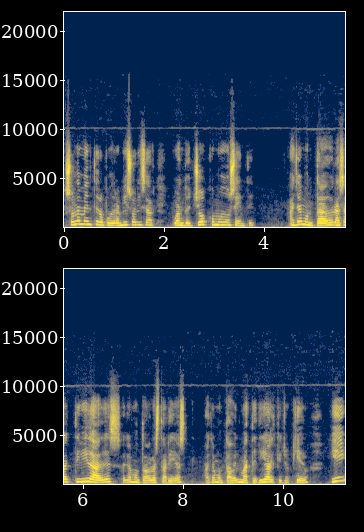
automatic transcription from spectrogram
Solamente lo podrán visualizar cuando yo como docente haya montado las actividades, haya montado las tareas, haya montado el material que yo quiero y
